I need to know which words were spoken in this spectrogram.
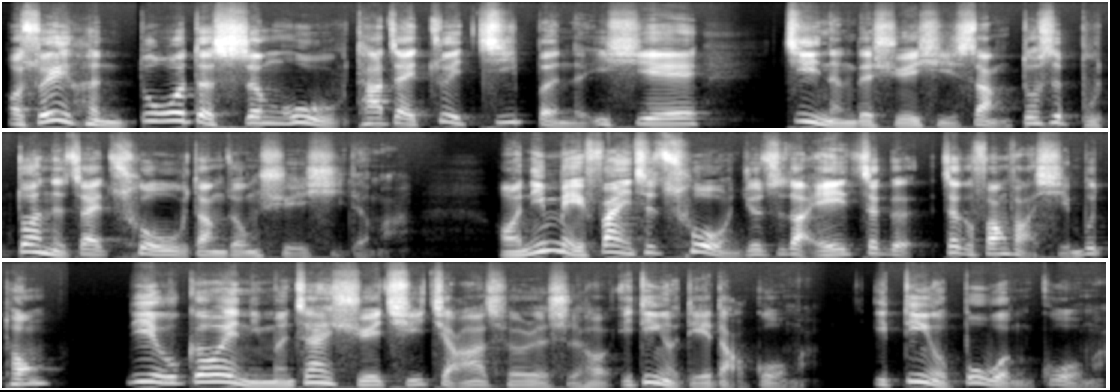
哦，所以很多的生物，它在最基本的一些技能的学习上，都是不断的在错误当中学习的嘛。哦，你每犯一次错，你就知道，诶，这个这个方法行不通。例如，各位你们在学骑脚踏车的时候，一定有跌倒过嘛？一定有不稳过嘛？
